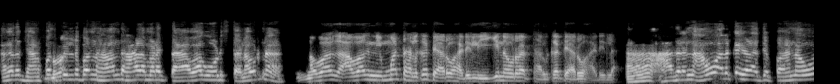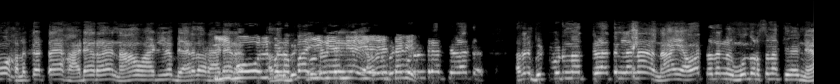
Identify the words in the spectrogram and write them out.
ಹಂಗಂದ್ರ ಜಾನಪದ ಫೀಲ್ಡ್ ಬಂದ್ ಹಾಂದ್ ಹಾಳ ಮಾಡಕ್ ಅವಾಗ ಓಡಿಸ್ತಾನ ಅವ್ರನ್ನ ಅವಾಗ ಅವಾಗ ನಿಮ್ಮಟ್ಟ ಹಲ್ಕಟ್ ಯಾರು ಹಾಡಿಲ್ಲ ಈಗಿನವ್ರ ಹಲ್ಕಟ್ ಯಾರು ಹಾಡಿಲ್ಲ. ಆದ್ರ ನಾವು ಅದಕ್ಕ ಹೇಳತ್ತಪ್ಪ ನಾವು ಹಲ್ಕಟ್ಟ ಹಾಡ್ಯಾರ ನಾವ್ ಹಾಡಿಲ್ಲ ಬೇರೆದವ್ರ ಹಾಡ್ಯಾರ. ಅದನ್ನ ಬಿಟ್ಬಿಡೋಣ ಅಂತ ಹೇಳತ್ತಿಲ್ಲ ನಾ ಯಾವತ್ ಅದನ್ನ ಮುಂದುವರ್ಸೋಣ ಅಂತ ಹೇಳಿ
